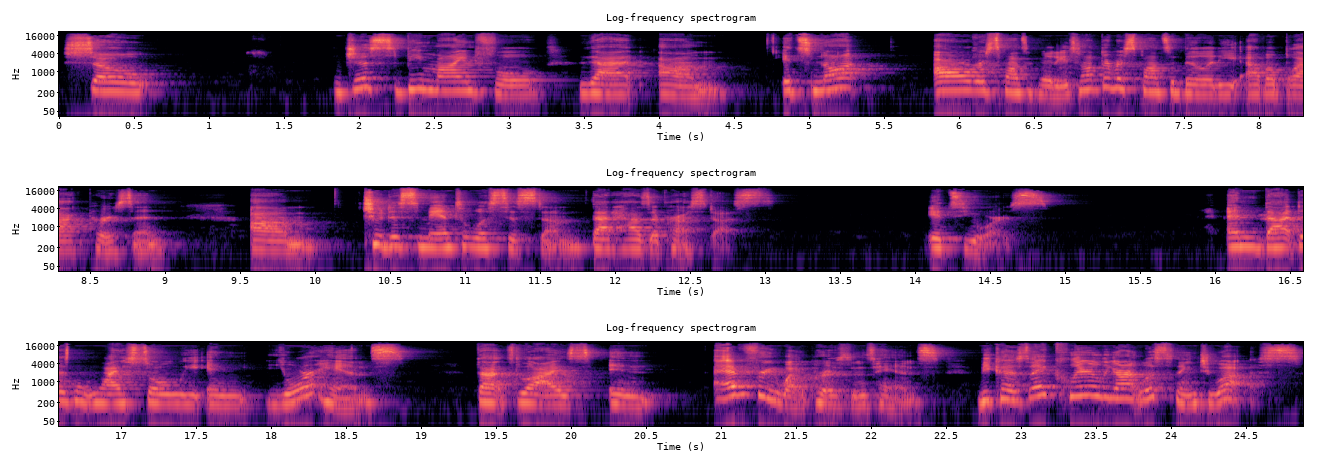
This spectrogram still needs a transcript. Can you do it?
So just be mindful that um, it's not our responsibility, it's not the responsibility of a Black person um, to dismantle a system that has oppressed us. It's yours. And that doesn't lie solely in your hands, that lies in every white person's hands because they clearly aren't listening to us.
